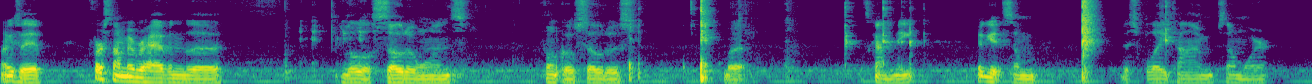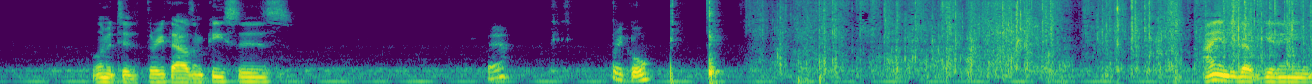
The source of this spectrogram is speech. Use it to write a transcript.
Like I said, first time ever having the, little soda ones, Funko sodas. But it's kind of neat. He'll get some display time somewhere. Limited 3,000 pieces. Yeah, pretty cool. I ended up getting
